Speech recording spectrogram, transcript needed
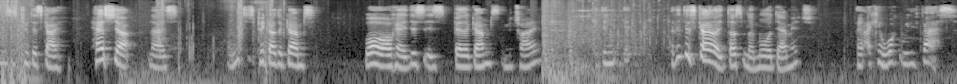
Let's just kill this guy. Headshot, nice. Let me just pick out the guns. Whoa, okay, this is better guns. Let me try. I think it, I think this guy like does like more damage, and I can walk really fast.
